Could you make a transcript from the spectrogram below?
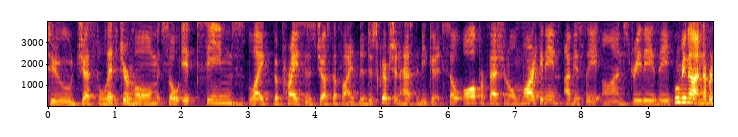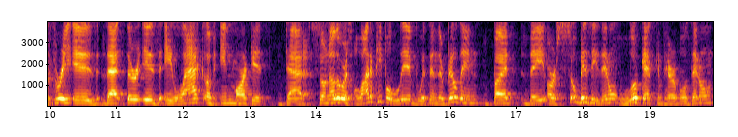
to just lift your home so it seems like the price is justified. The description has to be good. So all professional marketing, obviously on StreetEasy. Moving on, number three is that there is a lack of in-market data. So in other words, a lot of people live within their building, but they are so busy, they don't look at comparables. They don't,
